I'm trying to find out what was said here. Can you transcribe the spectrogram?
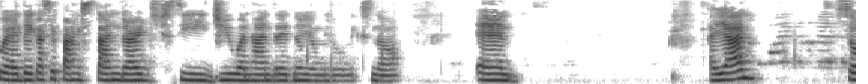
pwede kasi pang standard si G100 no yung Lumix no and ayan So,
